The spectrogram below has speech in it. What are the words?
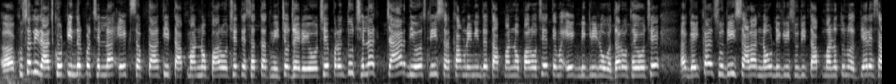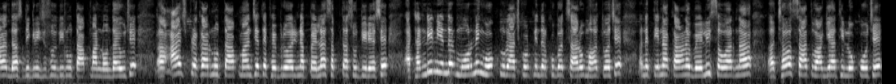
કુશલી રાજકોટની અંદર પણ છેલ્લા એક સપ્તાહથી તાપમાનનો પારો છે, તે સતત નીચો જઈ રહ્યો છે, પરંતુ છેલ્લા ચાર દિવસની સરખામણીની અંદર તાપમાનનો પારો છે, તેમાં એક ડિગ્રીનો વધારો થયો છે. ગઈકાલ સુધી સાડા નવ ડિગ્રી સુધી તાપમાન હતું અત્યારે સાડા દસ ડિગ્રી સુધીનું તાપમાન નોંધાયું છે. આ જ પ્રકારનું તાપમાન છે, તે ફેબ્રુઆરીના પહેલા સપ્તાહ સુધી રહેશે. આ ઠંડીની અંદર મોર્નિંગ વોકનું રાજકોટની અંદર ખૂબ જ સારું મહત્વ છે અને તેના કારણે વહેલી સવારના છ સાત વાગ્યાથી લોકો છે,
